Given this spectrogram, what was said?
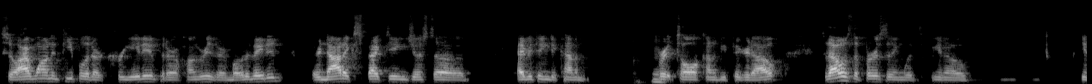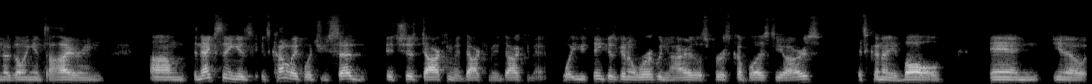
So I wanted people that are creative, that are hungry, that are motivated. They're not expecting just uh, everything to kind of mm. Brit tall kind of be figured out. So that was the first thing with you know, you know, going into hiring. Um, the next thing is it's kind of like what you said. It's just document, document, document. What you think is going to work when you hire those first couple SDRs, it's going to evolve. And you know,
